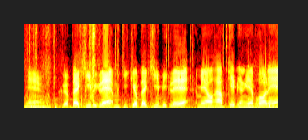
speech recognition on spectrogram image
แม่งเกือบได้คลิปอีกแล้ว เมื่อกี้เกือบได้คลิปอีกแล้วไม่เอาครับคลิปอย่างเงี้ยพอแล้ว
